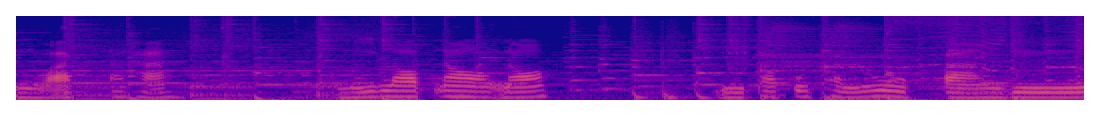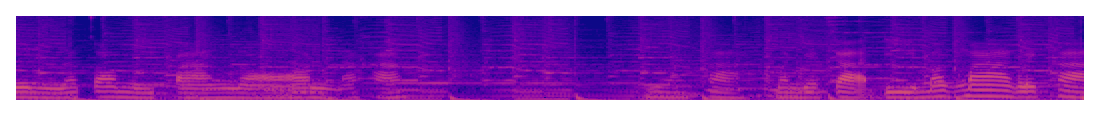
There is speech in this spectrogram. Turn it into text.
ณวัดนะคะ อันนี้รอบนอกเนาะ มีพระพุทธรูปปางยืนแล้วก็มีปางนอนนะคะเนี่ยค่ะ บรรยากาศดีมากๆเลยค่ะ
